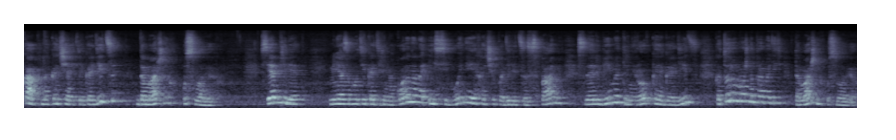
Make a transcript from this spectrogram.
как накачать ягодицы в домашних условиях. Всем привет! Меня зовут Екатерина Кононова, и сегодня я хочу поделиться с вами своей любимой тренировкой ягодиц, которую можно проводить в домашних условиях.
